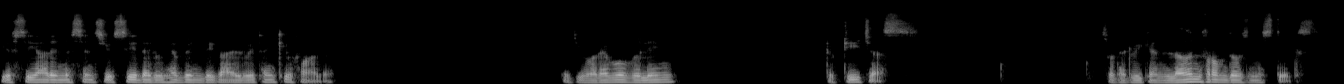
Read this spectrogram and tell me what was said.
you see our innocence, you see that we have been beguiled. We thank you, Father, that you are ever willing to teach us so that we can learn from those mistakes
